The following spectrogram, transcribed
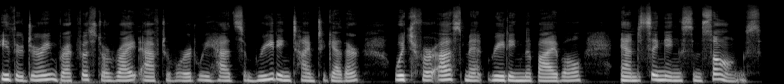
Either during breakfast or right afterward, we had some reading time together, which for us meant reading the Bible and singing some songs.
